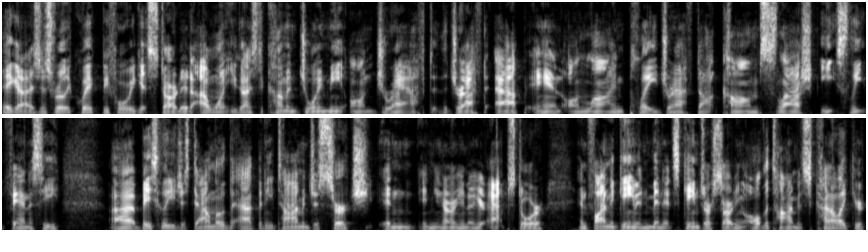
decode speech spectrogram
Hey guys, just really quick before we get started, I want you guys to come and join me on Draft, the Draft app, and online playdraft.com slash eat sleep fantasy. Uh, basically, you just download the app anytime and just search in, in you know you know your app store and find a game in minutes. Games are starting all the time. It's kind of like your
